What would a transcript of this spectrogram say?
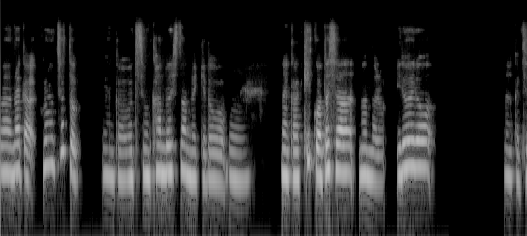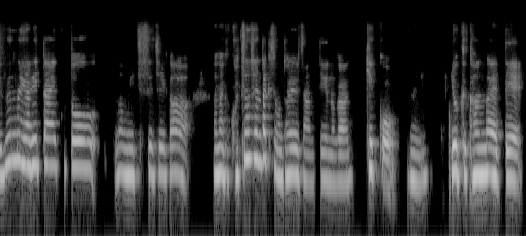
まあなんか、これもちょっと、なんか私も感動したんだけど、うんなんか結構私は、なんだろう、いろいろ、なんか自分のやりたいことの道筋が、あなんかこっちの選択肢も取れるじゃんっていうのが結構、何？よく考えて、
